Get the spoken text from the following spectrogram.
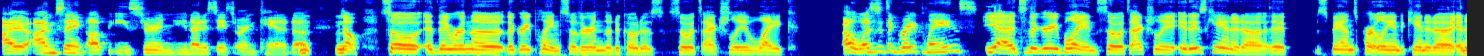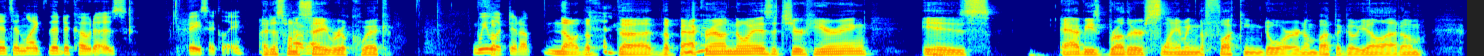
I I'm saying up eastern United States or in Canada. No, so uh, they were in the the Great Plains, so they're in the Dakotas. So it's actually like Oh, was it the Great Plains? yeah, it's the Great Plains. So it's actually it is Canada. It spans partly into Canada, and it's in like the Dakotas, basically. I just want to Okay. say real quick. We So- looked it up. No, the the the background noise that you're hearing is Abby's brother slamming the fucking door, and I'm about to go yell at him.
